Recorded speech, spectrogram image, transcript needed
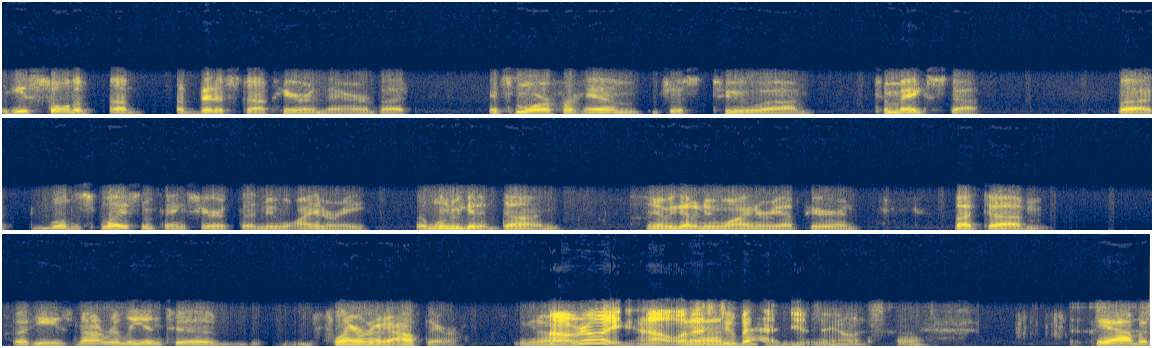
he's sold a, a a bit of stuff here and there, but it's more for him just to um, to make stuff. But we'll display some things here at the new winery when we get it done. You know, we got a new winery up here, and but um, but he's not really into flaring it out there. You know. Oh, really? Oh, well, that's too bad. You know, Oh. Yeah, but,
